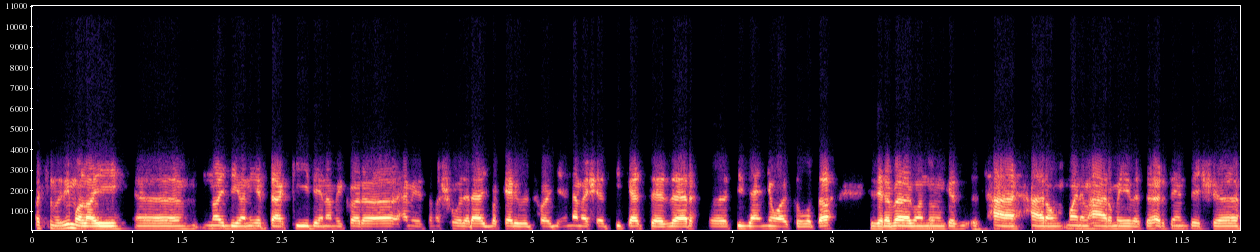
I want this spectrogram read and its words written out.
azt hiszem az imolai uh, nagydíjon írták ki idén, amikor uh, Hamilton a ágyba került, hogy nem esett ki 2018 óta. Ezért belegondolunk, ez, ez há, három, majdnem három éve történt, és uh,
